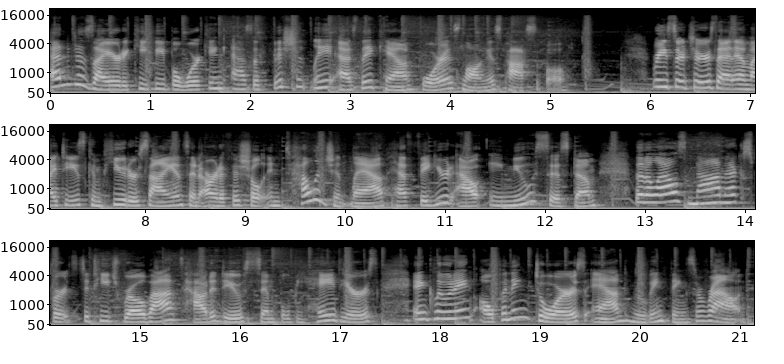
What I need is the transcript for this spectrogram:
and a desire to keep people working as efficiently as they can for as long as possible. Researchers at MIT's Computer Science and Artificial Intelligence Lab have figured out a new system that allows non-experts to teach robots how to do simple behaviors, including opening doors and moving things around.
